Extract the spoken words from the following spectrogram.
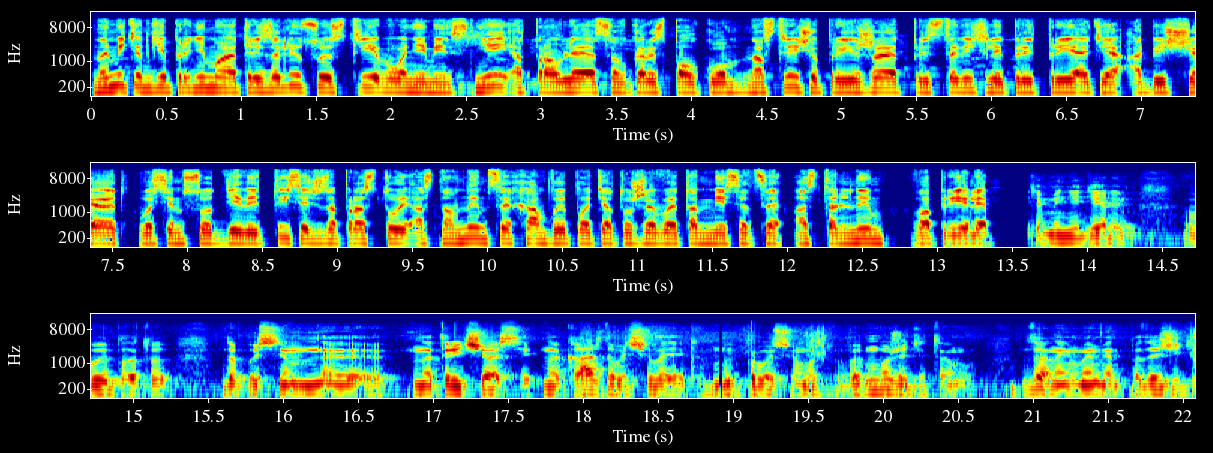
На митинге принимают резолюцию с требованиями. С ней отправляются в горисполком. На встречу приезжают представители предприятия. Обещают 809 тысяч за простой. Основным цехам выплатят уже в этом месяце, остальным в апреле. Мы не делим выплату, допустим, э, на три части на каждого человека. Мы просим, вы можете там в данный момент, подождите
